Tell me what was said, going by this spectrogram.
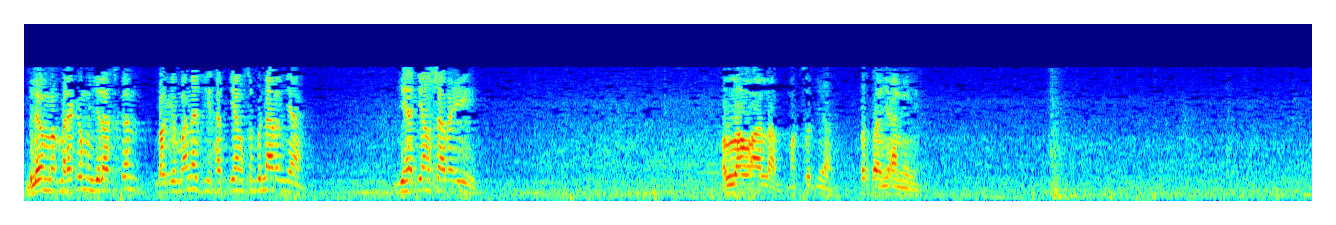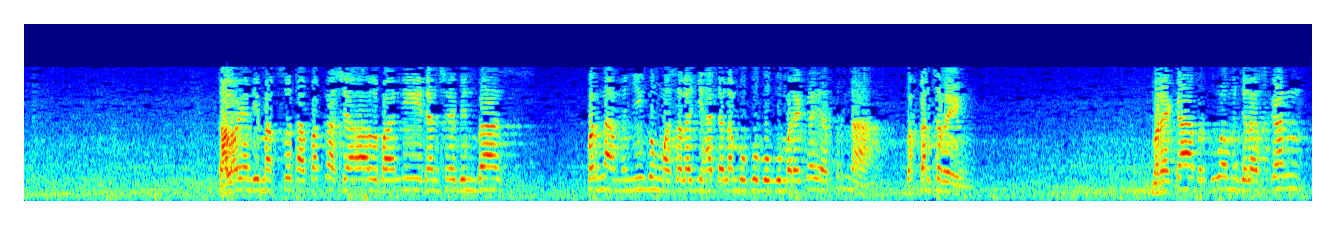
Beliau mereka menjelaskan bagaimana jihad yang sebenarnya. Jihad yang syar'i. Allah alam maksudnya pertanyaan ini. Kalau yang dimaksud apakah Syekh Albani dan Syekh bin Bas pernah menyinggung masalah jihad dalam buku-buku mereka? Ya pernah, bahkan sering. Mereka berdua menjelaskan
